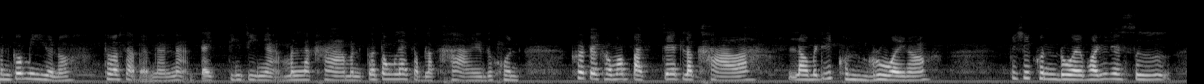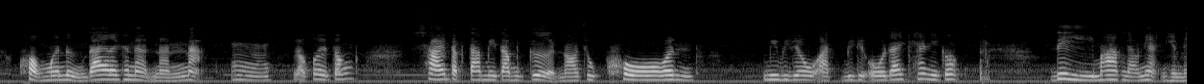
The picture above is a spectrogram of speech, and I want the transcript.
มันก็มีอยู่เนาะโทรศัพท์แบบนั้นน่ะแต่จริง ๆอะมันราคามันก็ต้องแลกกับราคาไงทุกคน เข้าใจคำว่าบัตเจ็ตราคา เราไม่ได้คนรวยเนาะไม่ใช่คนรวยพอที่จะซื้อของมือหนึ่งได้อะไรขนาดนั้นน่ะ เราก็เลยต้องใช้แบบตามมีตามเกิดเนาะทุกคน มีวิดีโออัดวิดีโอได้แค่นี้ก็ดีมากแล้วเนี่ย เห็นไหม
